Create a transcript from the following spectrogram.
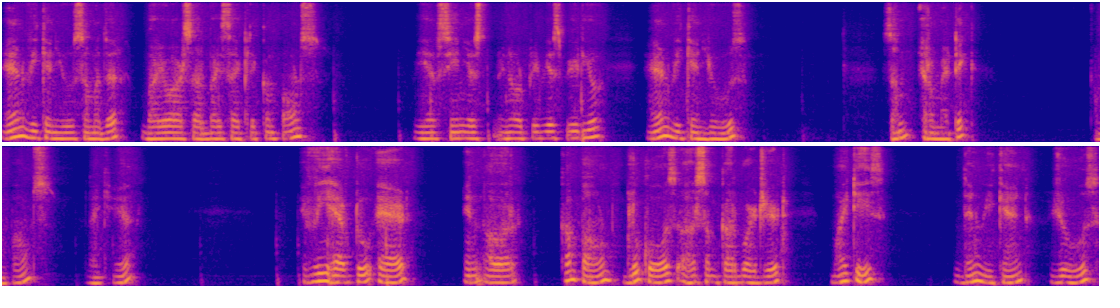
and we can use some other bioarts or bicyclic compounds. We have seen just in our previous video and we can use some aromatic compounds like here. If we have to add in our compound glucose or some carbohydrate moieties then we can use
